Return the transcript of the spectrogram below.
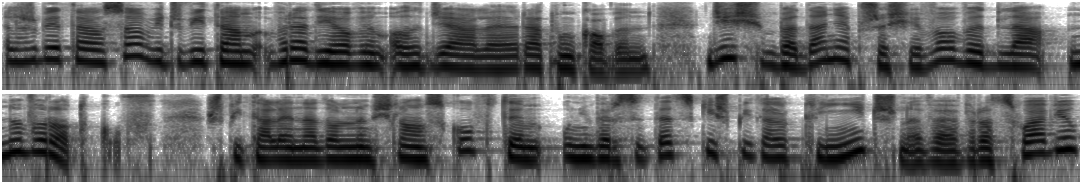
Elżbieta Osowicz, witam w radiowym oddziale ratunkowym. Dziś badania przesiewowe dla noworodków. Szpitale na Dolnym Śląsku, w tym Uniwersytecki Szpital Kliniczny we Wrocławiu,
